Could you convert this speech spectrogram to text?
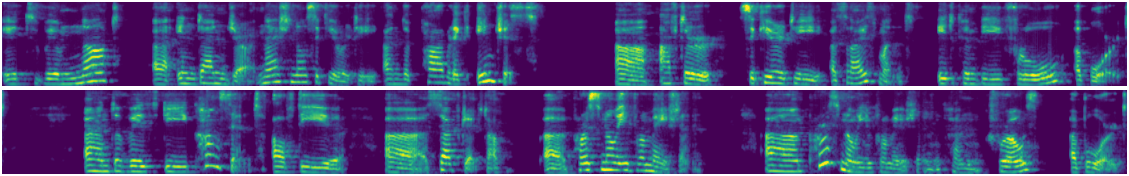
it will not uh, endanger national security and the public interest. Uh, after security assessment, it can be flown aboard. And with the consent of the uh, subject of uh, personal information, uh, personal information can cross aboard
